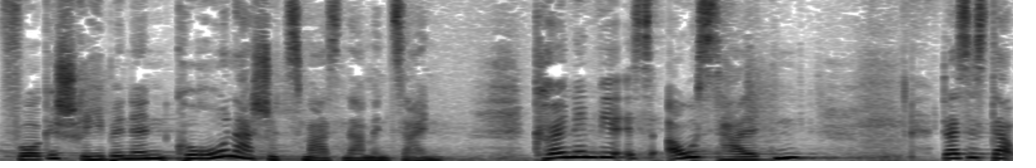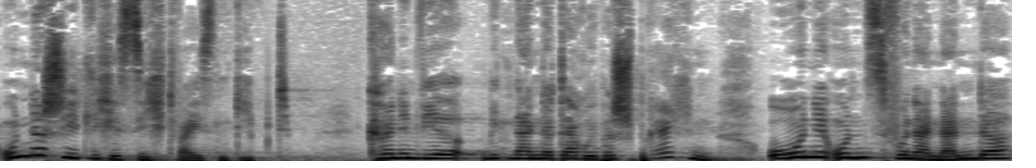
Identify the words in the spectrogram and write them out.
vorgeschriebenen Corona-Schutzmaßnahmen sein. Können wir es aushalten, dass es da unterschiedliche Sichtweisen gibt? Können wir miteinander darüber sprechen, ohne uns voneinander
